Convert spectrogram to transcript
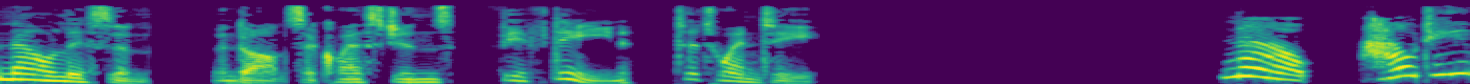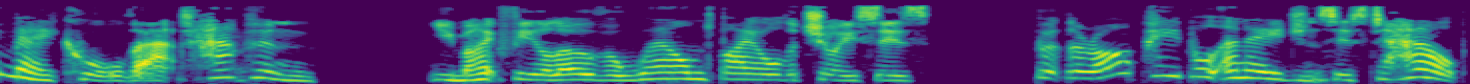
Now listen and answer questions 15 to 20. Now, how do you make all that happen? You might feel overwhelmed by all the choices, but there are people and agencies to help.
